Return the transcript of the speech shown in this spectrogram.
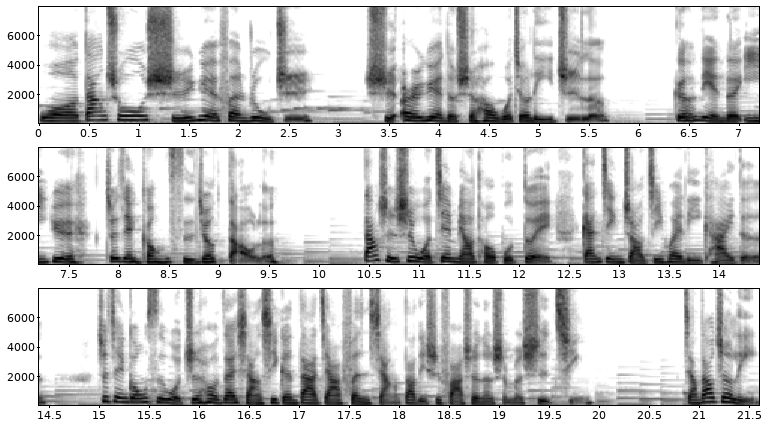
我当初十月份入职，十二月的时候我就离职了。隔年的一月，这间公司就倒了。当时是我见苗头不对，赶紧找机会离开的。这间公司我之后再详细跟大家分享，到底是发生了什么事情。讲到这里。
